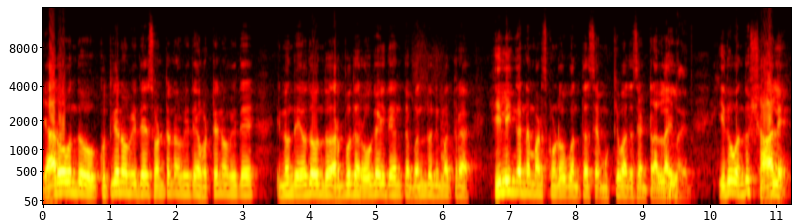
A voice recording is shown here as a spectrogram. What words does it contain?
ಯಾರೋ ಒಂದು ಕುತ್ತಿಗೆ ನೋವಿದೆ ಸೊಂಟ ನೋವಿದೆ ಹೊಟ್ಟೆ ನೋವಿದೆ ಇನ್ನೊಂದು ಯಾವುದೋ ಒಂದು ಅರ್ಬುದ ರೋಗ ಇದೆ ಅಂತ ಬಂದು ನಿಮ್ಮ ಹತ್ರ ಹೀಲಿಂಗನ್ನು ಮಾಡಿಸ್ಕೊಂಡು ಹೋಗುವಂಥ ಸೆ ಮುಖ್ಯವಾದ ಸೆಂಟರ್ ಅಲ್ಲ ಇದು. ಇದು. ಒಂದು ಶಾಲೆ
